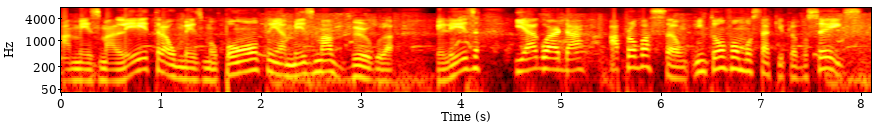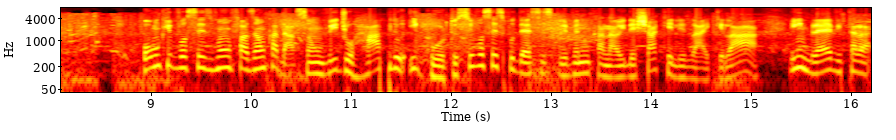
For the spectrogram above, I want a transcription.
a mesma letra, o mesmo ponto e a mesma vírgula, beleza? E aguardar aprovação. Então vou mostrar aqui para vocês como que vocês vão fazer um cadastro. É um vídeo rápido e curto. Se vocês pudessem se inscrever no canal e deixar aquele like lá, em breve tra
